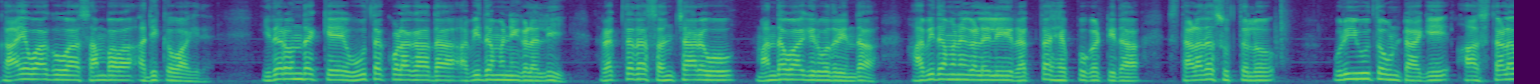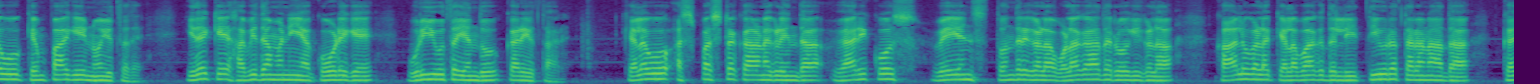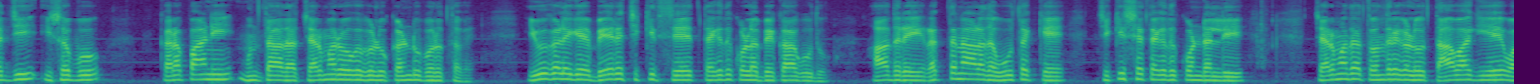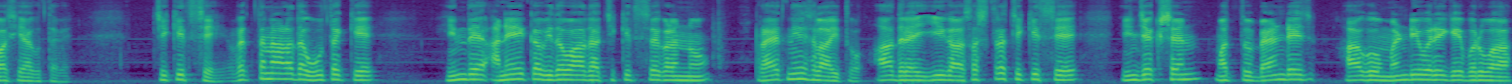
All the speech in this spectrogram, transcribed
ಗಾಯವಾಗುವ ಸಂಭವ ಅಧಿಕವಾಗಿದೆ. ಇದರೊಂದಕ್ಕೆ ಊತಕ್ಕೊಳಗಾದ ಅಭಿಧಮನಿಗಳಲ್ಲಿ ರಕ್ತದ ಸಂಚಾರವು ಮಂದವಾಗಿರುವುದರಿಂದ ಅಭಿಧಮನಗಳಲ್ಲಿ ರಕ್ತ ಹೆಪ್ಪುಗಟ್ಟಿದ ಸ್ಥಳದ ಸುತ್ತಲೂ ಉರಿಯೂತ ಉಂಟಾಗಿ ಆ ಸ್ಥಳವು ಕೆಂಪಾಗಿ ನೋಯುತ್ತದೆ. ಇದಕ್ಕೆ ಅಭಿಧಮನಿಯ ಕೋಡೆಗೆ ಉರಿಯೂತ ಎಂದು ಕರೆಯುತ್ತಾರೆ. ಕೆಲವು ಅಸ್ಪಷ್ಟ ಕಾರಣಗಳಿಂದ ವ್ಯಾರಿಕೋಸ್ ವೇಯನ್ಸ್ ತೊಂದರೆಗಳ ಒಳಗಾದ ರೋಗಿಗಳ ಕಾಲುಗಳ ಕೆಳಭಾಗದಲ್ಲಿ ತೀವ್ರತರನಾದ ಕಜ್ಜಿ, ಇಸಬು, ಕರಪಾಣಿ ಮುಂತಾದ ಚರ್ಮ ರೋಗಗಳು ಕಂಡುಬರುತ್ತವೆ ಇವುಗಳಿಗೆ ಬೇರೆ ಚಿಕಿತ್ಸೆ ತೆಗೆದುಕೊಳ್ಳಬೇಕಾಗುವುದು. ಆದರೆ ರಕ್ತನಾಳದ ಊತಕ್ಕೆ ಚಿಕಿತ್ಸೆ ತೆಗೆದುಕೊಂಡಲ್ಲಿ ಚರ್ಮದ ತೊಂದರೆಗಳು ತಾವಾಗಿಯೇ ವಾಸಿಯಾಗುತ್ತವೆ. ಚಿಕಿತ್ಸೆ, ರಕ್ತನಾಳದ ಊತಕ್ಕೆ ಹಿಂದೆ ಅನೇಕ ವಿಧವಾದ ಚಿಕಿತ್ಸೆಗಳನ್ನು ಪ್ರಯತ್ನಿಸಲಾಯಿತು. ಆದರೆ ಈಗ ಶಸ್ತ್ರಚಿಕಿತ್ಸೆ, ಇಂಜೆಕ್ಷನ್ ಮತ್ತು ಬ್ಯಾಂಡೇಜ್ ಹಾಗೂ ಮಂಡಿವರೆಗೆ ಬರುವ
